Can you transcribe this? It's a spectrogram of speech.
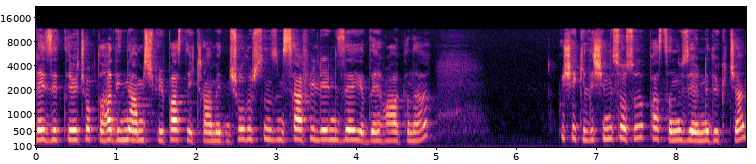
lezzetli ve çok daha dinlenmiş bir pasta ikram etmiş olursunuz misafirlerinize ya da ev halkına. Bu şekilde şimdi sosu pastanın üzerine dökeceğim.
